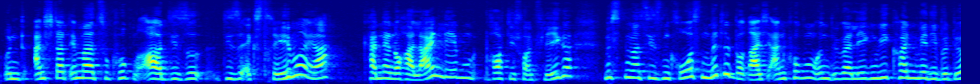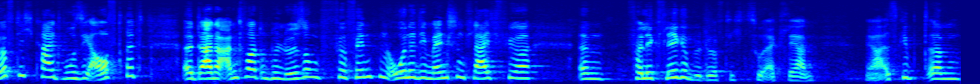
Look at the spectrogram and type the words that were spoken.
Und anstatt immer zu gucken, ah, diese, diese Extreme, ja, kann der noch allein leben, braucht die schon Pflege, müssten wir uns diesen großen Mittelbereich angucken und überlegen, wie können wir die Bedürftigkeit, wo sie auftritt, äh, da eine Antwort und eine Lösung für finden, ohne die Menschen gleich für ähm, völlig pflegebedürftig zu erklären. Ja, es gibt, ähm,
